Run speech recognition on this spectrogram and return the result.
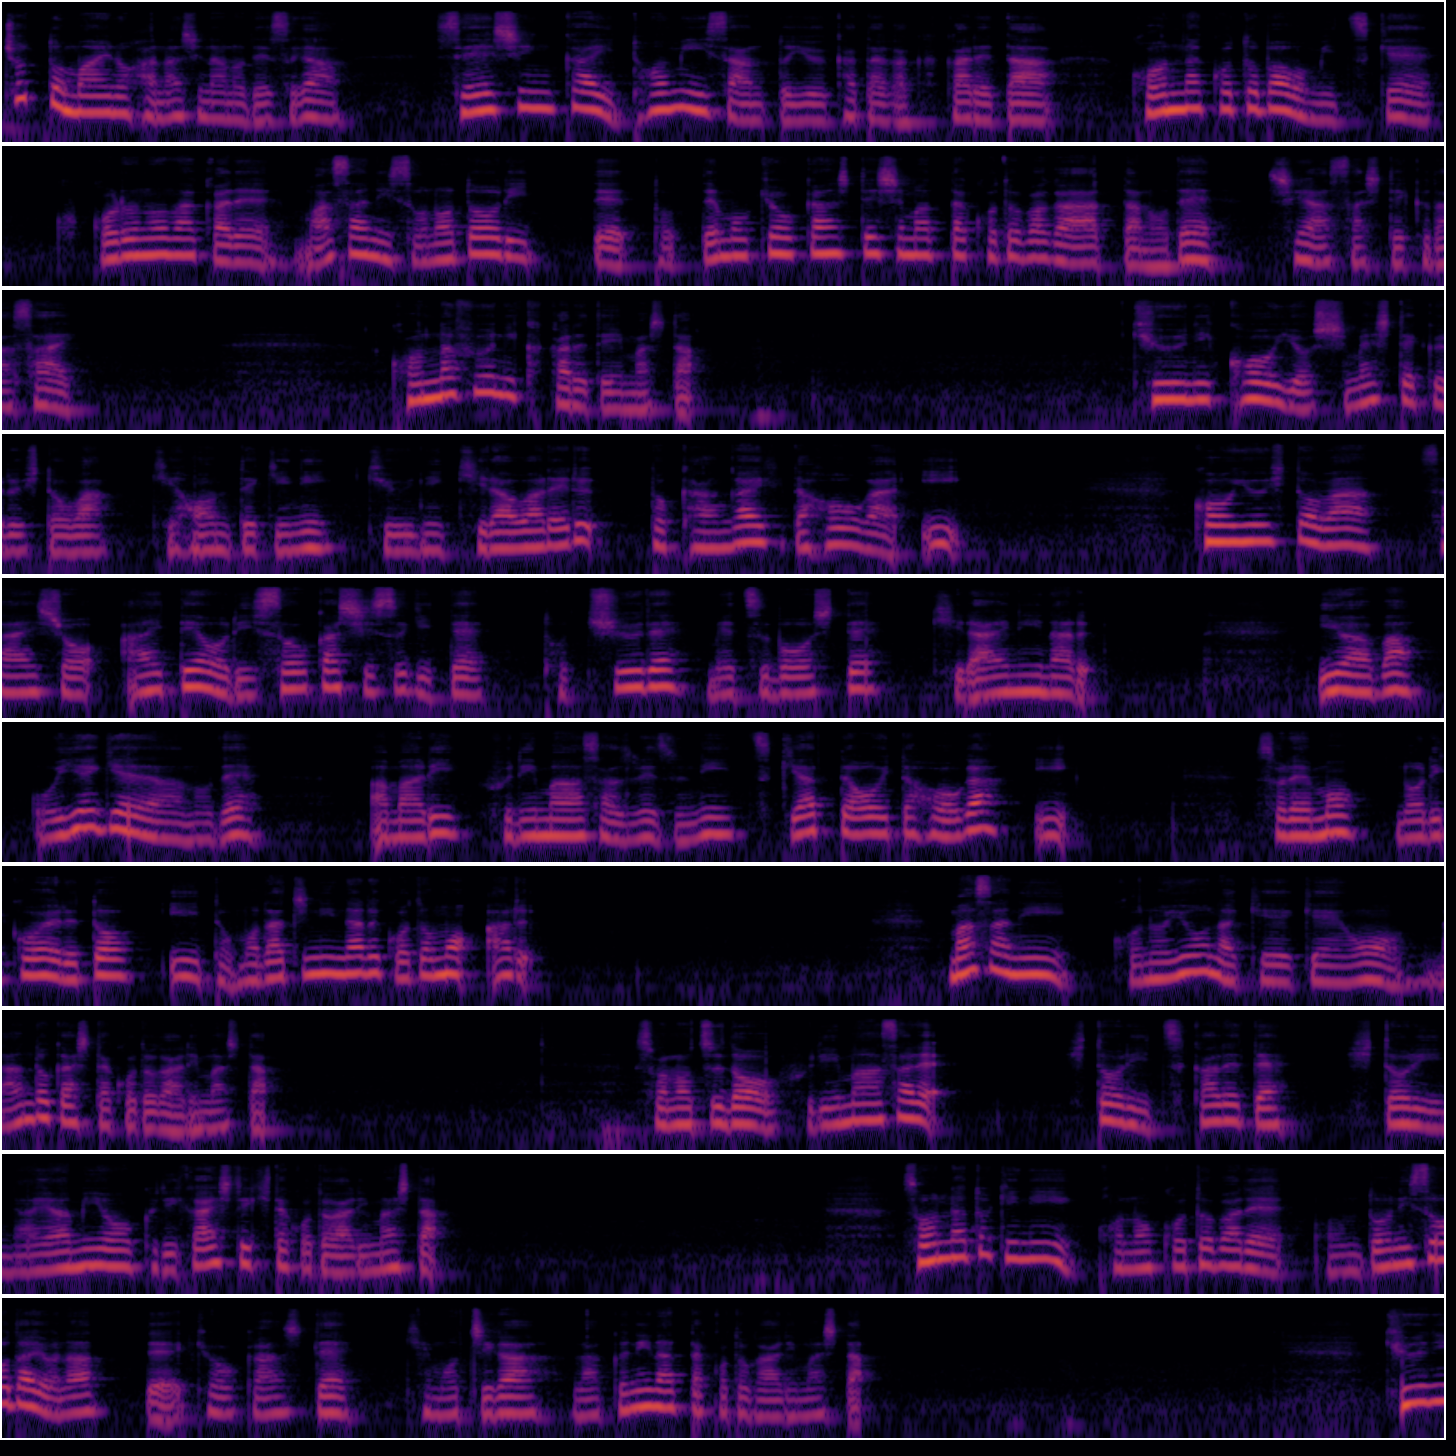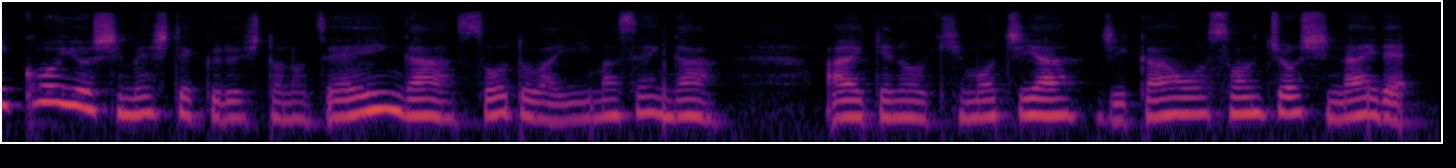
ちょっと前の話なのですが、精神科医トミーさんという方が書かれたこんな言葉を見つけ、心の中でまさにその通りってとっても共感してしまった言葉があったのでシェアさせてください。こんな風に書かれていました。急に好意を示してくる人は基本的に急に嫌われると考えた方がいい。こういう人は最初相手を理想化しすぎて途中で滅亡して嫌いになる。いわばお家芸なのであまり振り回されずに付き合っておいた方がいい。それも乗り越えるといい友達になることもある。まさにこのような経験を何度かしたことがありました。その都度振り回され、一人疲れて、一人悩みを繰り返してきたことがありました。そんな時にこの言葉で本当にそうだよなって共感して気持ちが楽になったことがありました。急に恋を示してくる人の全員がそうとは言いませんが、相手の気持ちや時間を尊重しないで、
